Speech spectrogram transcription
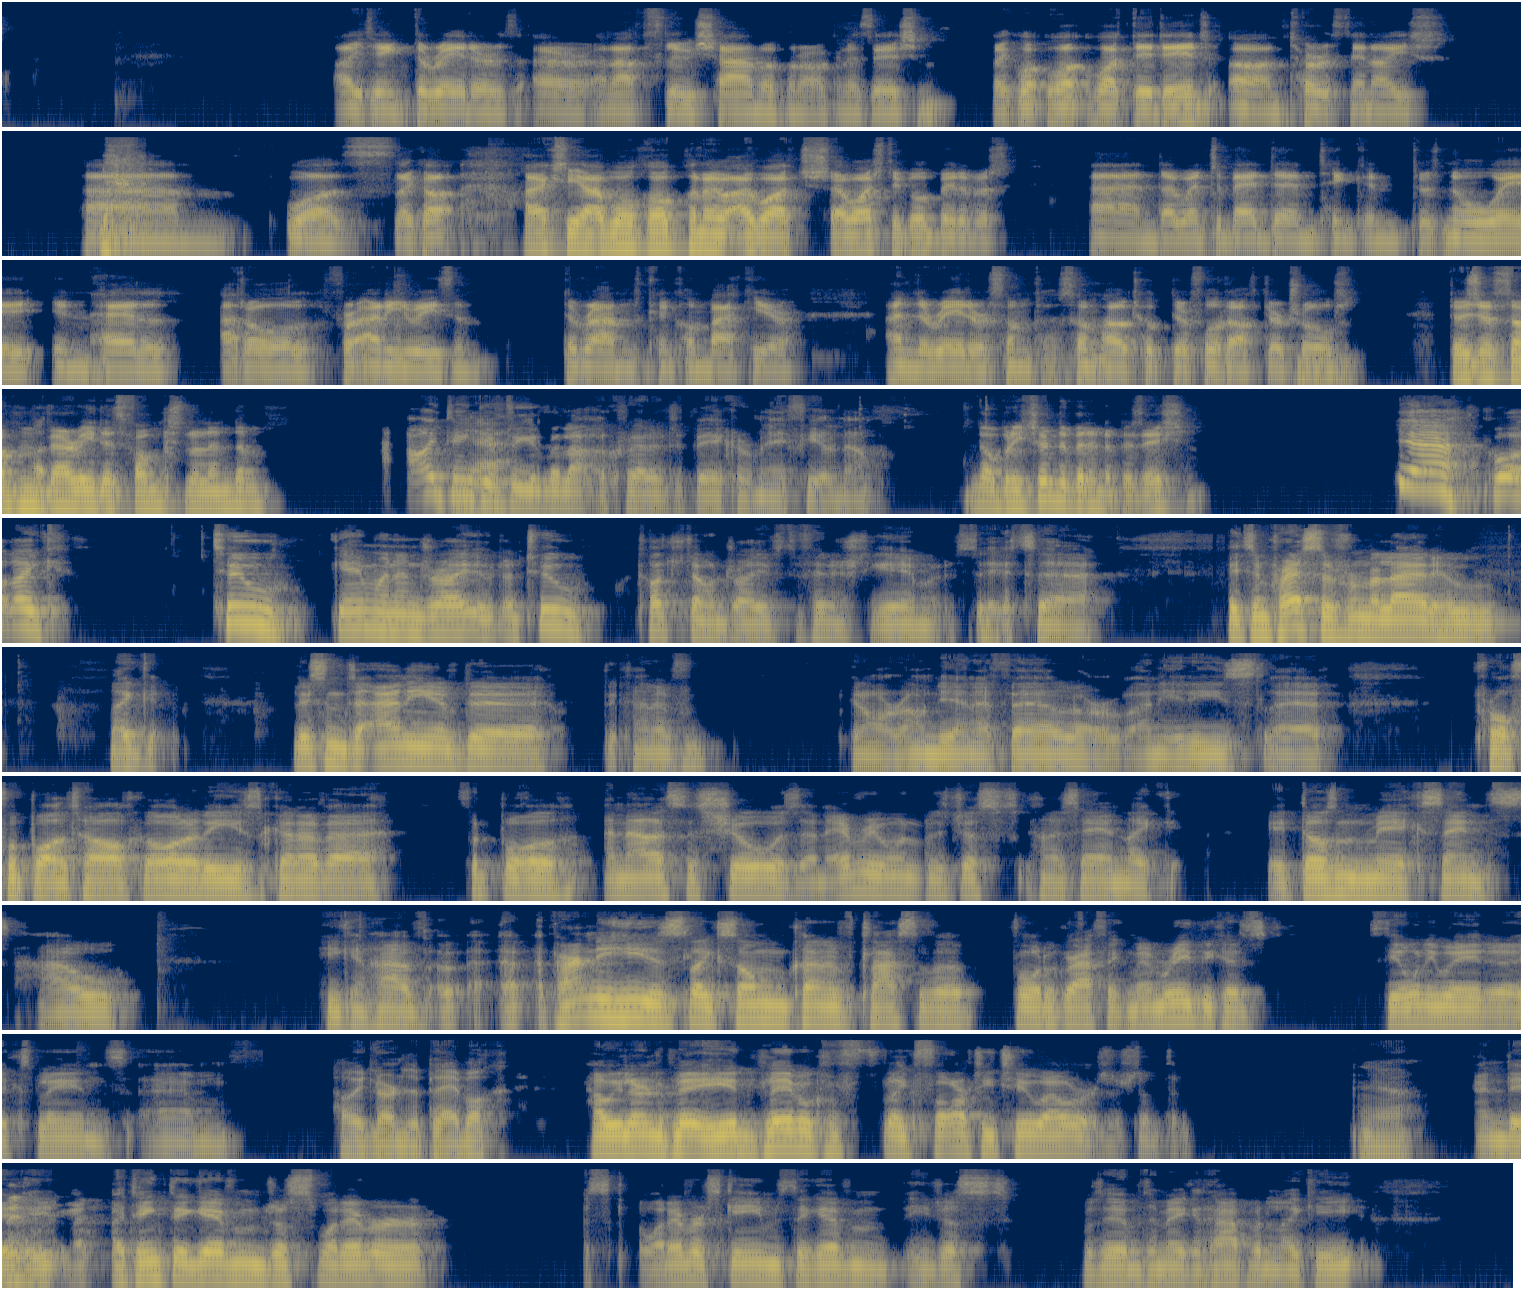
I think the Raiders are an absolute sham of an organization. Like what, what, what they did on Thursday night um, was like I, I actually I woke up and I, I watched I watched a good bit of it and I went to bed then thinking there's no way in hell at all for any reason the Rams can come back here and the Raiders some, somehow took their foot off their throat. There's just something very dysfunctional in them. I think Yeah. you have to give a lot of credit to Baker Mayfield now. No, but he shouldn't have been in a position. Yeah, but like two game winning drive, uh, two touchdown drives to finish the game. It's it's uh it's impressive from a lad who like listen to any of the the kind of you know around the NFL or any of these uh, pro football talk, all of these kind of uh football analysis shows, and everyone was just kind of saying like it doesn't make sense how he can have uh, apparently he is like some kind of class of a photographic memory because it's the only way that it explains um How he learned the playbook. how he learned to play. He had the playbook for like 42 hours or something. Yeah. And they, he- I think they gave him just whatever whatever schemes they gave him, he just was able to make it happen. Like he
